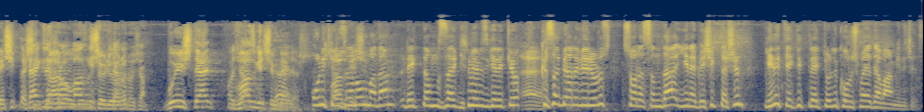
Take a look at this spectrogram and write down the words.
Beşiktaş'ın Belki de şu olduğunu vazgeçmişlerdir söylüyorum. hocam. Bu işten Hocam. vazgeçin beyler. 12 Haziran Vazgeçin. olmadan reklamımıza girmemiz gerekiyor. Evet. Kısa bir ara veriyoruz. Sonrasında yine Beşiktaş'ın yeni teknik direktörünü konuşmaya devam edeceğiz.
